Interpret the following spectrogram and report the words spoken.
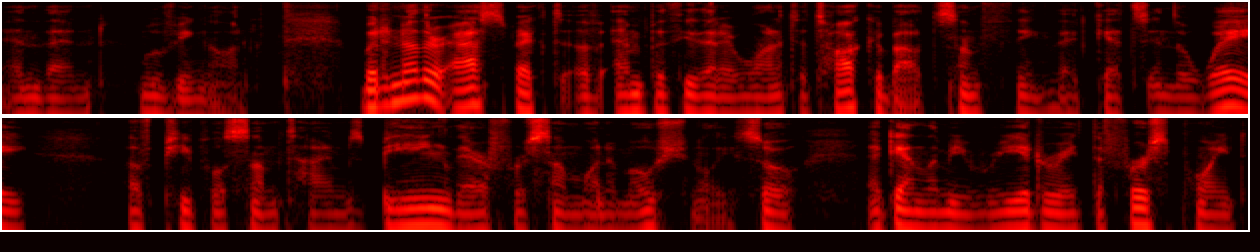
and then moving on. But another aspect of empathy that I wanted to talk about, something that gets in the way of people sometimes being there for someone emotionally. So again, let me reiterate the first point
